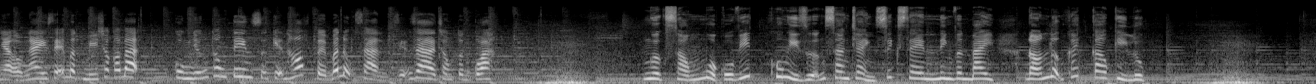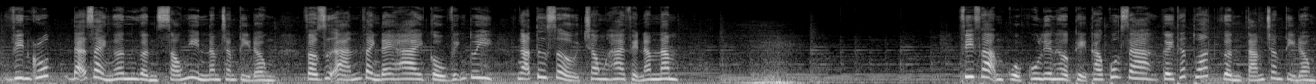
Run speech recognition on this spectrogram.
nhà ở ngay sẽ bật mí cho các bạn cùng những thông tin sự kiện hot về bất động sản diễn ra trong tuần qua. Ngược sóng mùa Covid, khu nghỉ dưỡng sang chảnh Six Sen Ninh Vân Bay đón lượng khách cao kỷ lục Vingroup đã giải ngân gần 6.500 tỷ đồng vào dự án vành đai 2 cầu Vĩnh Tuy, ngã tư sở trong 2,5 năm. Vi phạm của khu Liên hợp Thể thao Quốc gia gây thất thoát gần 800 tỷ đồng.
